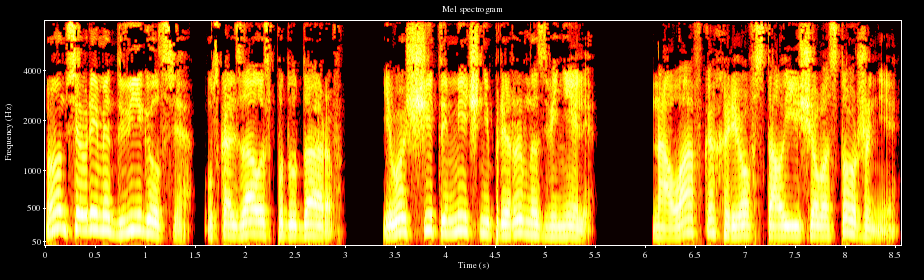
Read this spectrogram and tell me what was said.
Он все время двигался, ускользал из-под ударов. Его щит и меч непрерывно звенели. На лавках рев стал еще восторженнее,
